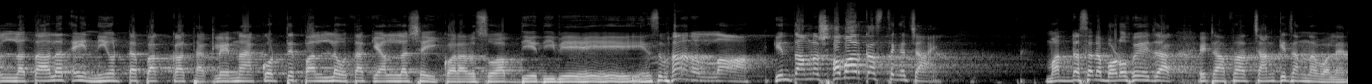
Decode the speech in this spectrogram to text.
আল্লাহ তাআলার এই নিয়তটা পাক্কা থাকলে না করতে পারলেও তাকে আল্লাহ সেই করার সোয়াব দিয়ে দিবে। সুবহানাল্লাহ। কিন্তু আমরা সবার কাছ থেকে চাই, মাদ্রাসাটা বড় হয়ে যাক, এটা আপনার চান কি চান না বলেন?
